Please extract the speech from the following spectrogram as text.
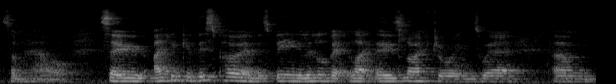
somehow. So I think of this poem as being a little bit like those life drawings where um,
